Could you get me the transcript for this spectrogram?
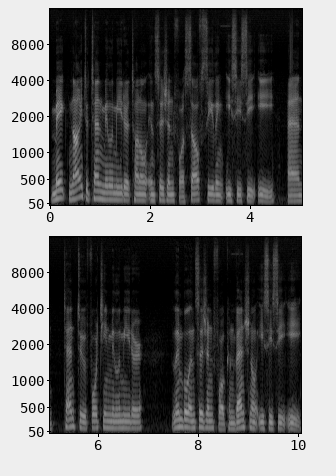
Make 9 to 10 millimeter tunnel incision for self-sealing ECCE and 10 to 14 millimeter limbal incision for conventional ECCE.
